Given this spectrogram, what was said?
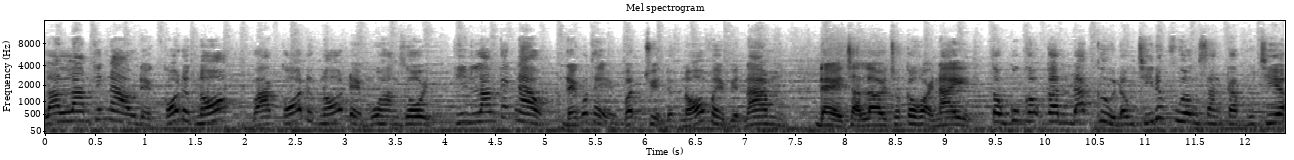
là làm thế nào để có được nó và có được nó để mua hàng rồi thì làm cách nào để có thể vận chuyển được nó về Việt Nam? Để trả lời cho câu hỏi này, Tổng cục Hậu Cần đã cử đồng chí Đức Phương sang Campuchia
